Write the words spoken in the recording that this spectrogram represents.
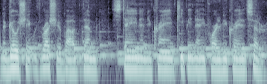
negotiate with Russia about them staying in Ukraine, keeping any part of Ukraine, etc.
